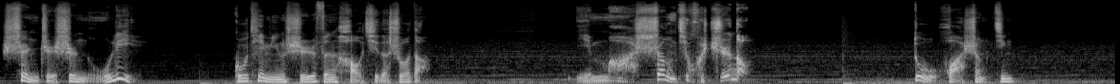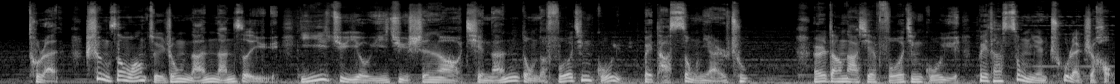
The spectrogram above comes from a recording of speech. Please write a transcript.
甚至是奴隶？古天明十分好奇的说道：“你马上就会知道。”度化圣经。突然，圣僧王嘴中喃喃自语，一句又一句深奥且难懂的佛经古语被他诵念而出。而当那些佛经古语被他诵念出来之后，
